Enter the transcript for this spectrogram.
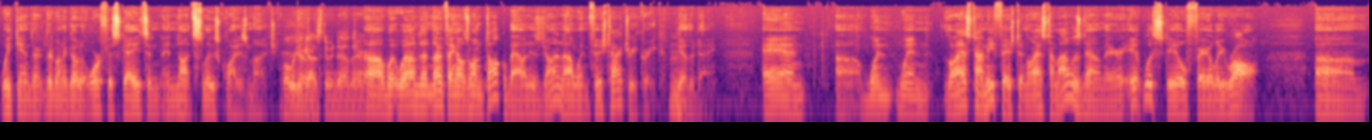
weekend. They're, they're going to go to orifice gates and, and not sluice quite as much. what were you guys doing down there? Uh, well, another thing I was wanting to talk about is John and I went and fished Hatchery Creek Hmm. the other day, and uh, when when the last time he fished it and the last time I was down there, it was still fairly raw. Um,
